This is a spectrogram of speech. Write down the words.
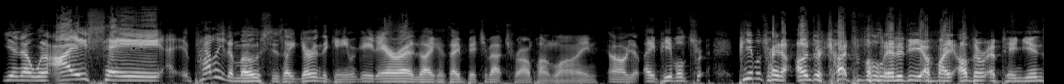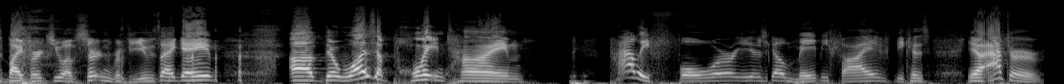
you know, when I say probably the most is like during the Gamergate era, and like as I bitch about Trump online, oh yeah, like people tr- people try to undercut the validity of my other opinions by virtue of certain reviews I gave. Uh, there was a point in time, probably four years ago, maybe five, because you know after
